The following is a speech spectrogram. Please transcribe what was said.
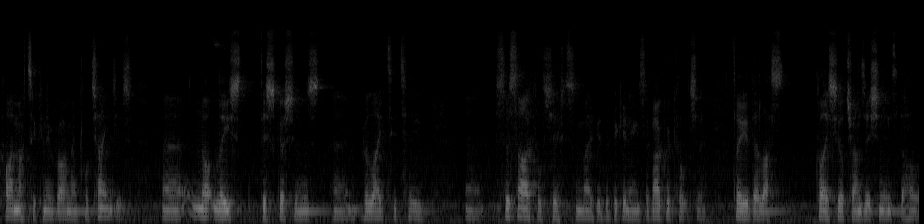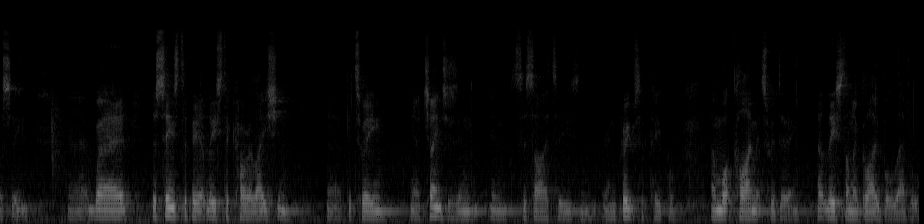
climatic and environmental changes. uh, not least discussions um, related to uh, societal shifts and maybe the beginnings of agriculture through the last glacial transition into the Holocene, uh, where there seems to be at least a correlation uh, between you know, changes in, in societies and, and groups of people and what climates we're doing, at least on a global level.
